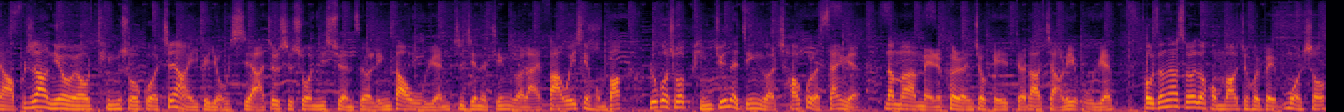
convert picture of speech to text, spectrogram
啊，不知道你有没有听说过这样一个游戏啊？就是说你选择零到五元之间的金额来发微信红包，如果说平均的金额超过了三元，那么每个客人就可以得到奖励五元，否则呢，所有的红包就会被没收。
